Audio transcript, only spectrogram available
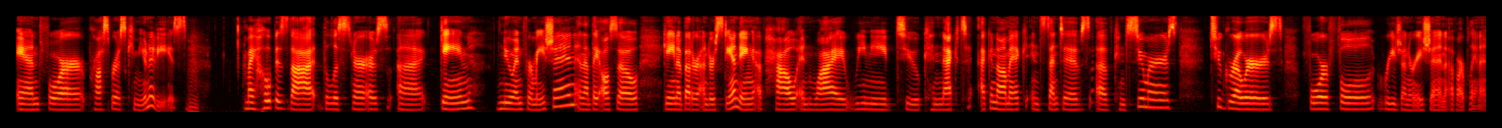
and for prosperous communities. Mm. My hope is that the listeners uh, gain new information and that they also gain a better understanding of how and why we need to connect economic incentives of consumers to growers for full regeneration of our planet.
